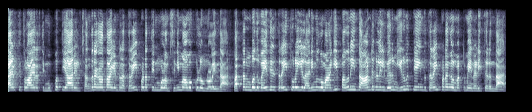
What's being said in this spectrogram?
ஆயிரத்தி தொள்ளாயிரத்தி முப்பத்தி ஆறில் சந்திரகாந்தா என்ற திரைப்படத்தின் மூலம் சினிமாவுக்குள்ளும் நுழைந்தார். பத்தொன்பது வயதில் திரைத்துறையில் அறிமுகமாகி பதினைந்து ஆண்டுகளில் வெறும் இருபத்தி ஐந்து திரைப்படங்கள் மட்டுமே நடித்திருந்தார்.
